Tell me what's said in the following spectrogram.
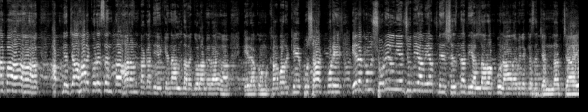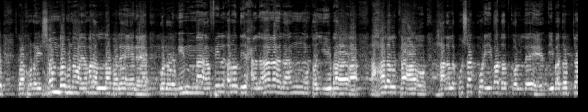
না পাক, আপনি যা আহার করেছেন তা হারাম টাকা দিয়ে কেনা আল্লাহর গোলামেরা। এরকম খাবার খেয়ে পোশাক পরে, এরকম শরীর নিয়ে যদি আমি আপনি সেজদা দিয়ে আল্লাহ রব্বুল আলামিনের কাছে জান্নাত চাই, কখনোই সম্ভব নয়, আমার আল্লাহ বলেন, কুলু মিম্মা ফিল আরদি হালালান তাইয়্যিবা হালাল খাও, হালাল পোশাক পরে ইবাদত করলে ইবাদতটা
